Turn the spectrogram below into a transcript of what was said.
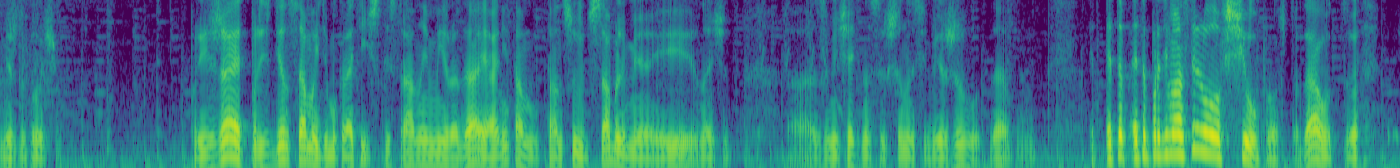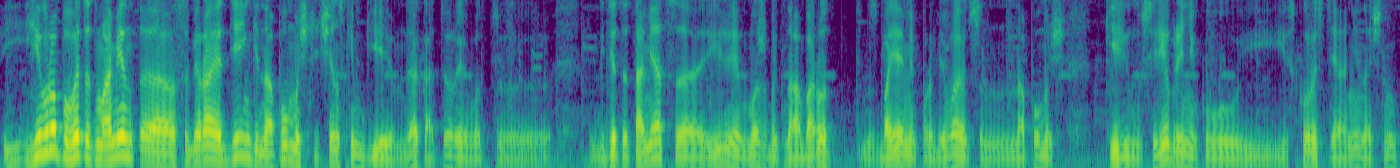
между прочим. Приезжает президент самой демократической страны мира, да, и они там танцуют с саблями и, значит, а, замечательно совершенно себе живут, да. Это, это продемонстрировало все просто, да, вот э, Европа в этот момент э, собирает деньги на помощь чеченским геям, да, которые вот э, где-то томятся или, может быть, наоборот, с боями пробиваются на помощь Кириллу Серебренникову, и, скорости они начнут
